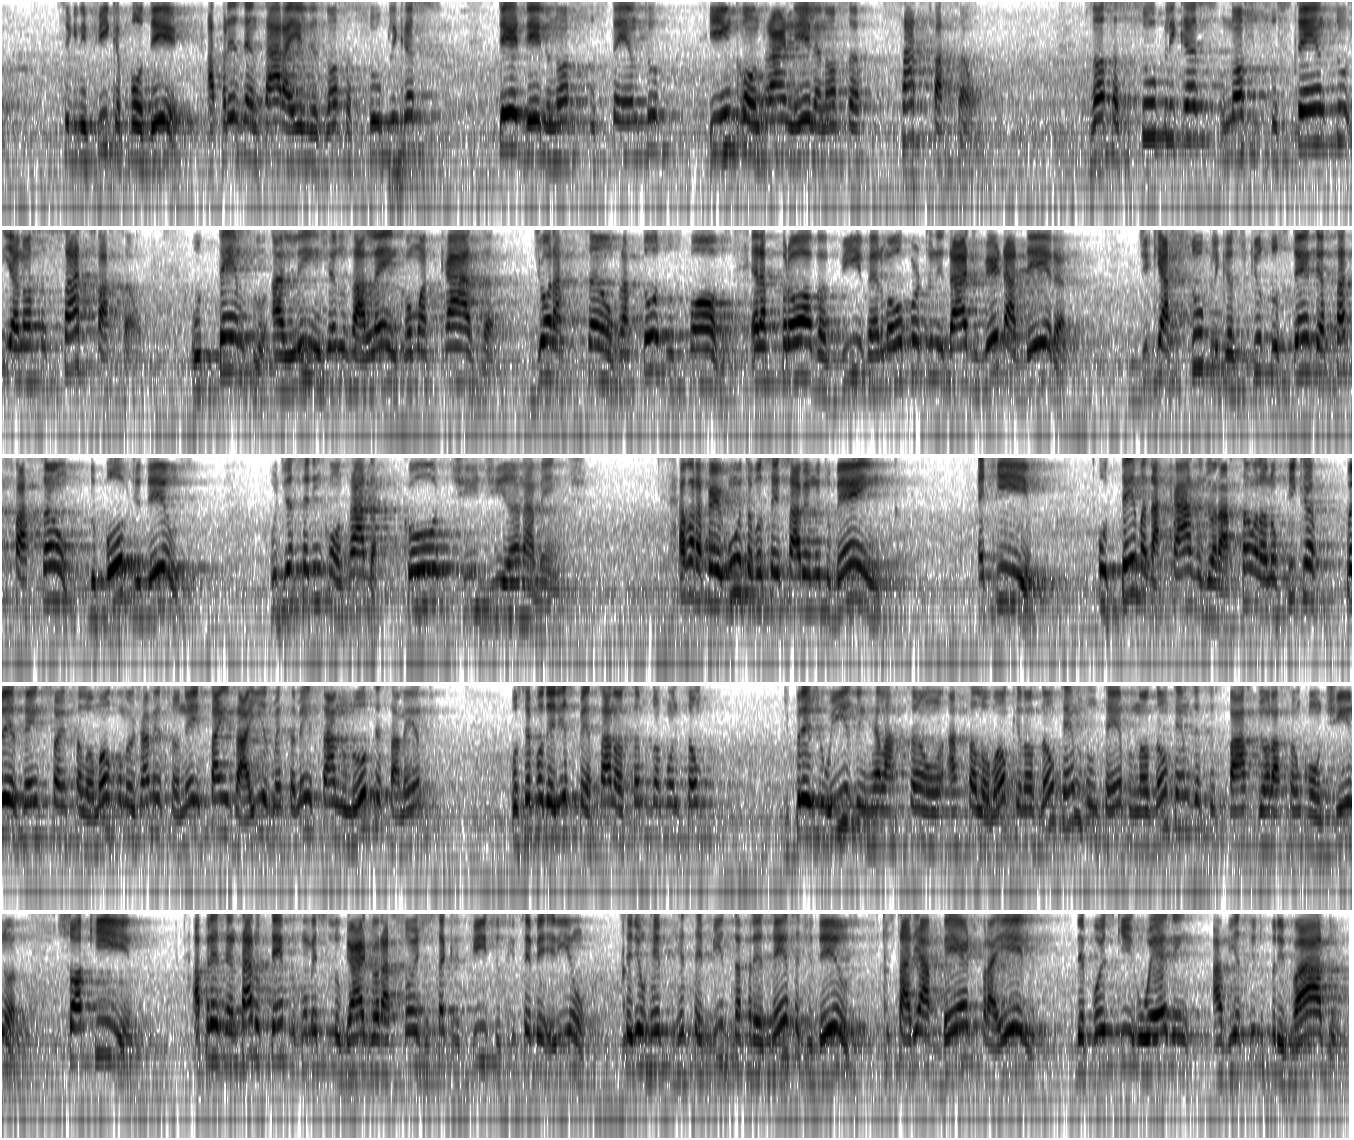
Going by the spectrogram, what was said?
significa poder apresentar a Ele as nossas súplicas, ter dele o nosso sustento e encontrar nele a nossa satisfação. As nossas súplicas, o nosso sustento e a nossa satisfação. O templo ali em Jerusalém, como a casa de oração para todos os povos, era prova viva, era uma oportunidade verdadeira de que as súplicas, de que o sustento e a satisfação do povo de Deus podia ser encontrada cotidianamente. Agora a pergunta, vocês sabem muito bem, é que o tema da casa de oração, ela não fica presente só em Salomão, como eu já mencionei, está em Isaías, mas também está no Novo Testamento. Você poderia pensar, nós estamos numa condição de prejuízo em relação a Salomão, porque nós não temos um templo, nós não temos esse espaço de oração contínua. Só que apresentar o templo como esse lugar de orações, de sacrifícios que seriam, seriam recebidos na presença de Deus, que estaria aberto para eles, depois que o Éden havia sido privado,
